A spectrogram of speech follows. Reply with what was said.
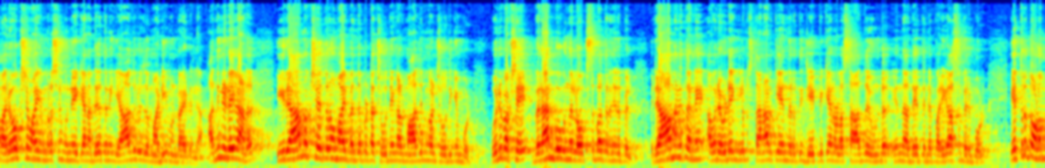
പരോക്ഷമായി വിമർശനം ഉന്നയിക്കാൻ അദ്ദേഹത്തിന് യാതൊരു മടിയും ഉണ്ടായിട്ടില്ല. അതിനിടയിലാണ് ഈ രാമക്ഷേത്രവുമായി ബന്ധപ്പെട്ട ചോദ്യങ്ങൾ മാധ്യമങ്ങൾ ചോദിക്കുമ്പോൾ ഒരുപക്ഷെ വരാൻ പോകുന്ന ലോക്സഭാ തെരഞ്ഞെടുപ്പിൽ രാമനെ തന്നെ അവരെവിടെയെങ്കിലും സ്ഥാനാർത്ഥിയായി നിർത്തി ജയിപ്പിക്കാനുള്ള സാധ്യതയുണ്ട് എന്ന് അദ്ദേഹത്തിന്റെ പരിഹാസം വരുമ്പോൾ എത്രത്തോളം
